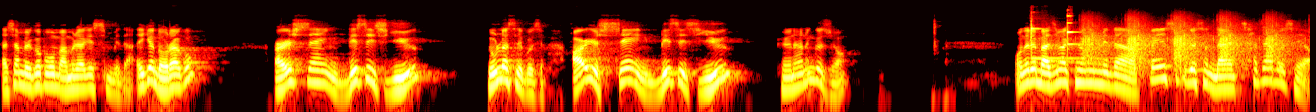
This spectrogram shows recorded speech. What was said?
다시 한번 읽어보고 마무리하겠습니다. 이게 너라고? Are you saying this is you? 놀라서 해보세요. Are you saying this is you? 표현하는 거죠. 오늘의 마지막 표현입니다. 페이스북에서 날 찾아보세요.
